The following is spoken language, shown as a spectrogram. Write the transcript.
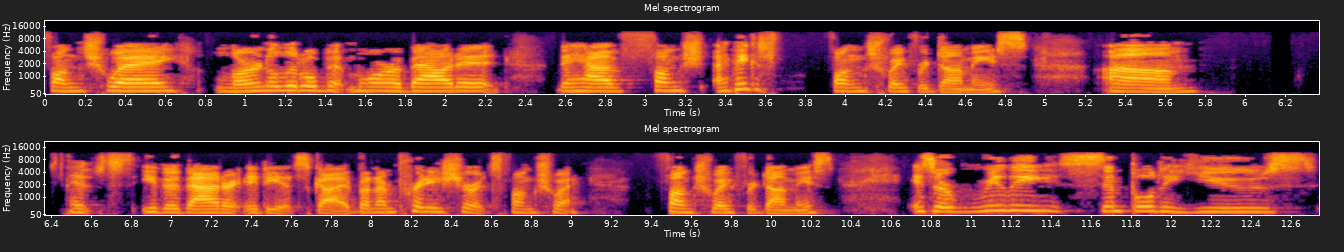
feng shui learn a little bit more about it. They have feng i think it's feng shui for dummies. Um, it's either that or idiot's guide but i'm pretty sure it's feng shui feng shui for dummies. It's a really simple to use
